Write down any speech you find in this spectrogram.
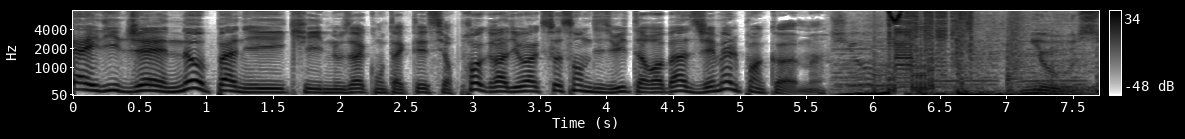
Sky DJ No Panic, il nous a contacté sur progradioax78.gmail.com. News,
